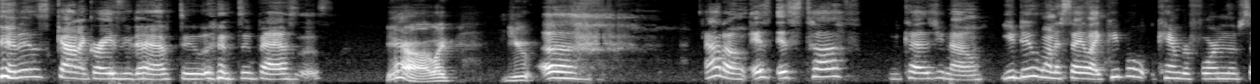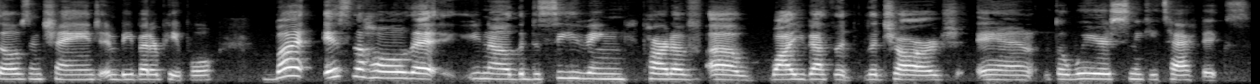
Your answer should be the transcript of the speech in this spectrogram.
it is kind of crazy to have two two passes. Yeah, like you. Uh, I don't. It's it's tough because you know you do want to say like people can reform themselves and change and be better people but it's the whole that you know the deceiving part of uh why you got the the charge and the weird sneaky tactics.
